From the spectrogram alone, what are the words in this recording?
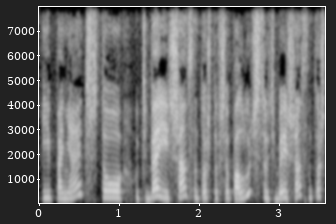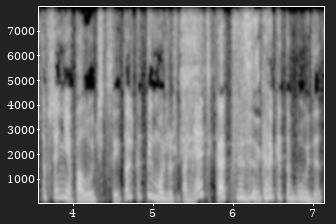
и понять, что у тебя есть шанс на то, что все получится, у тебя есть шанс на то, что все не получится. И только ты можешь понять, как, как это будет.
